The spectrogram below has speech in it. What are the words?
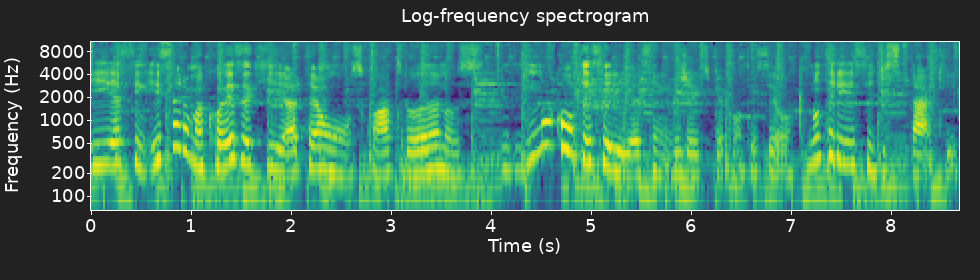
E assim, isso era uma coisa que até uns quatro anos não aconteceria assim, do jeito que aconteceu. Não teria esse destaque.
